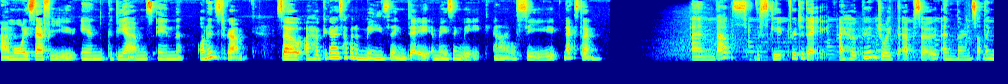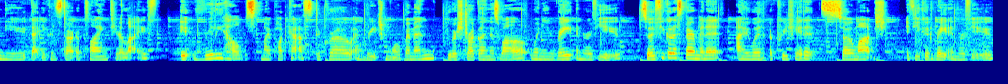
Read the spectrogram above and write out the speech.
I'm always there for you in the DMs in on Instagram. So I hope you guys have an amazing day, amazing week, and I will see you next time. And that's the scoop for today. I hope you enjoyed the episode and learned something new that you can start applying to your life. It really helps my podcast to grow and reach more women who are struggling as well when you rate and review. So if you got a spare minute, I would appreciate it so much if you could rate and review.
